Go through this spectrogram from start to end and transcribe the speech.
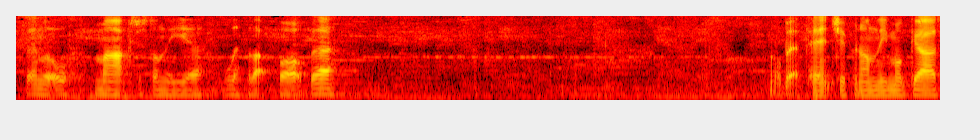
Same little marks just on the uh, lip of that fork there. Little bit of paint chipping on the mudguard.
